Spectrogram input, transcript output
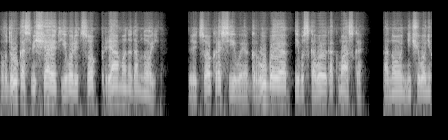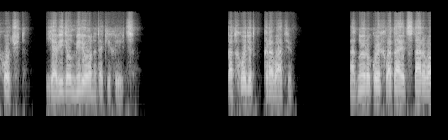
вдруг освещает его лицо прямо надо мной. Лицо красивое, грубое и восковое, как маска — оно ничего не хочет. Я видел миллионы таких лиц. Подходит к кровати. Одной рукой хватает старого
